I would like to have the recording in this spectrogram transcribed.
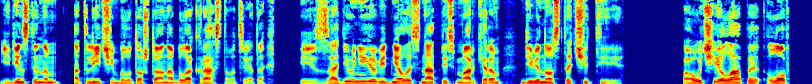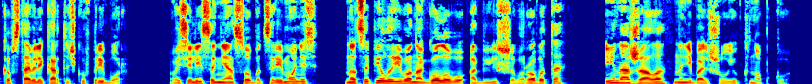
Единственным отличием было то, что она была красного цвета, и сзади у нее виднелась надпись маркером 94. Паучьи лапы ловко вставили карточку в прибор. Василиса, не особо церемонясь, нацепила его на голову обвисшего робота и нажала на небольшую кнопку.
